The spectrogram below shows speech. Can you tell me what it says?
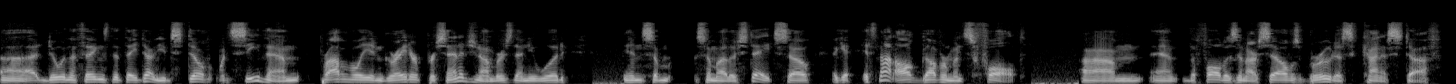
uh, doing the things that they do. You'd still would see them probably in greater percentage numbers than you would in some some other states. So again, it's not all government's fault, um, and the fault is in ourselves, Brutus kind of stuff.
